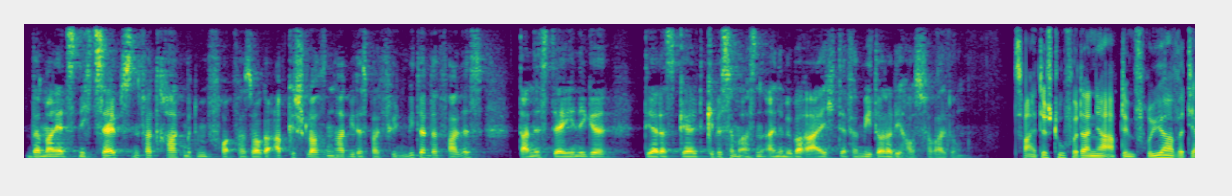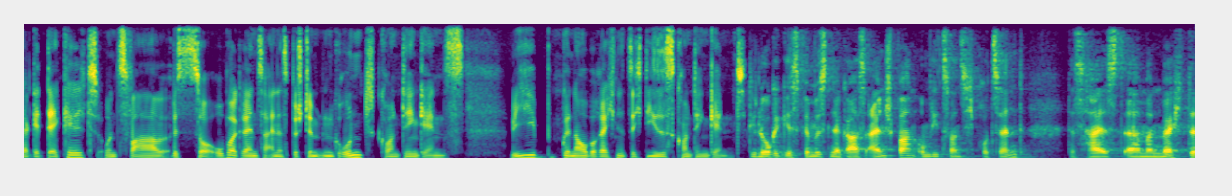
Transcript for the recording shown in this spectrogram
Wenn man jetzt nicht selbst einen Vertrag mit dem Versorger abgeschlossen hat, wie das bei vielen Mietern der Fall ist, dann ist derjenige, der das Geld gewissermaßen einem überreicht, der Vermieter oder die Hausverwaltung. Zweite Stufe dann ja ab dem Frühjahr wird ja gedeckelt und zwar bis zur Obergrenze eines bestimmten Grundkontingents. Wie genau berechnet sich dieses Kontingent? Die Logik ist, wir müssen ja Gas einsparen, um die 20 Prozent. Das heißt, äh, man möchte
